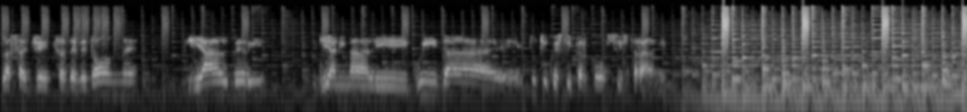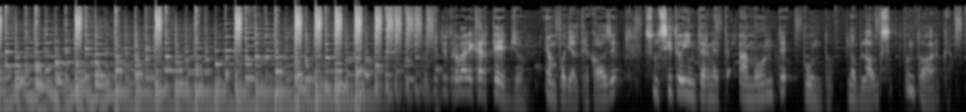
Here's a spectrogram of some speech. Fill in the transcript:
la saggezza delle donne, gli alberi, gli animali guida tutti questi percorsi strani. Potete trovare carteggio e un po' di altre cose sul sito internet amonte.noblogs.org.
